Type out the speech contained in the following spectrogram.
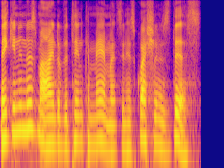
thinking in his mind of the Ten Commandments, and his question is this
